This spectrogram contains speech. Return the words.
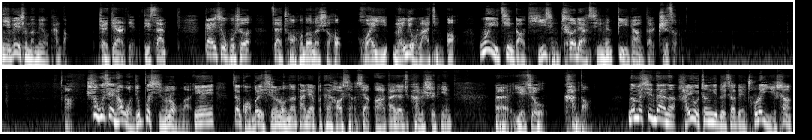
你为什么没有看到？这是第二点。第三，该救护车在闯红灯的时候，怀疑没有拉警报，未尽到提醒车辆行人避让的职责。啊，事故现场我就不形容了，因为在广播里形容呢，大家也不太好想象啊。大家去看了视频，呃，也就看到了。那么现在呢，还有争议的焦点，除了以上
